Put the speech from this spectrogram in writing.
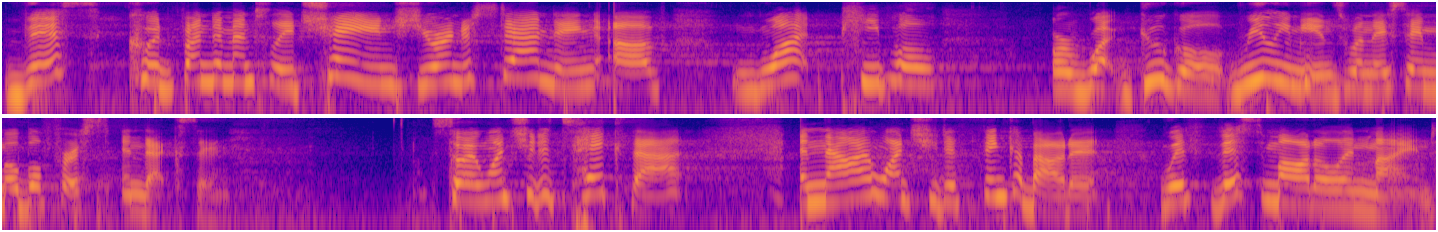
This could fundamentally change your understanding of what people or what Google really means when they say mobile first indexing. So I want you to take that and now I want you to think about it with this model in mind.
